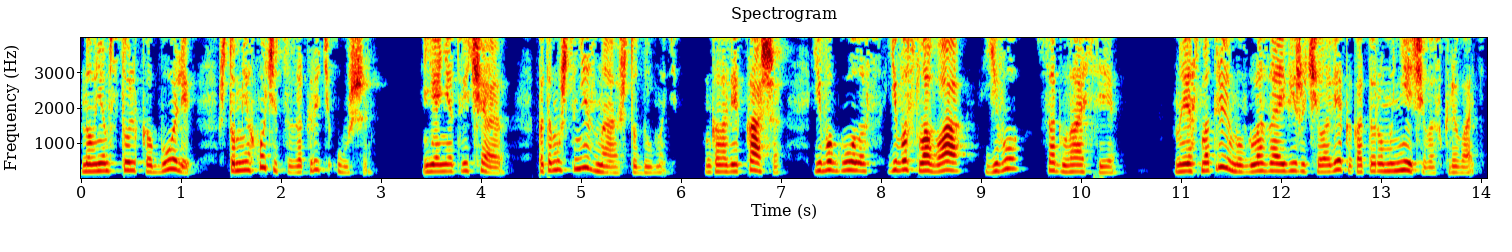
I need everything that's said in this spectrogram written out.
но в нем столько боли, что мне хочется закрыть уши. Я не отвечаю, потому что не знаю, что думать. В голове каша, его голос, его слова, его согласие. Но я смотрю ему в глаза и вижу человека, которому нечего скрывать.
